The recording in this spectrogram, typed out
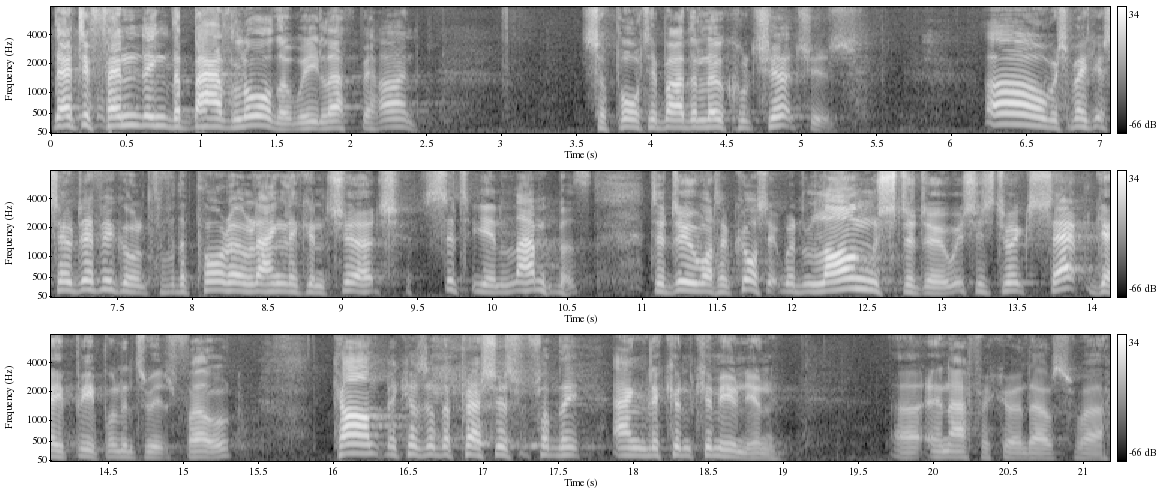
They're defending the bad law that we left behind, supported by the local churches. Oh, which make it so difficult for the poor old Anglican church sitting in Lambeth to do what, of course, it would longs to do, which is to accept gay people into its fold. Can't because of the pressures from the Anglican communion uh, in Africa and elsewhere.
